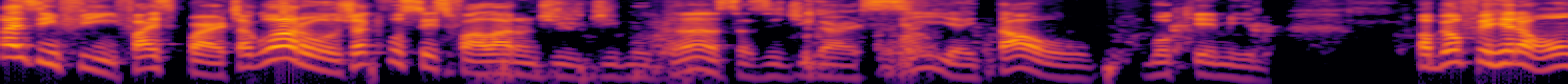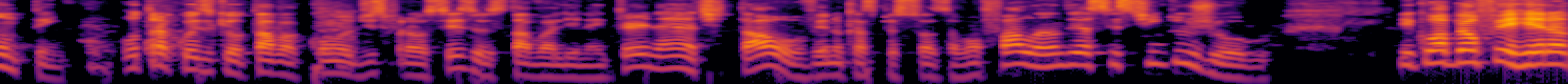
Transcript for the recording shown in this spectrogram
Mas enfim, faz parte. Agora, já que vocês falaram de, de mudanças e de Garcia e tal, Boquemilho, o Abel Ferreira ontem, outra coisa que eu tava, como eu disse para vocês, eu estava ali na internet e tal, vendo o que as pessoas estavam falando e assistindo o jogo. E com o Abel Ferreira,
